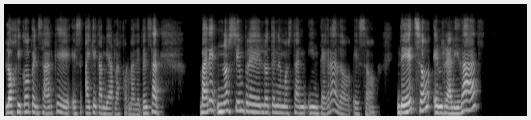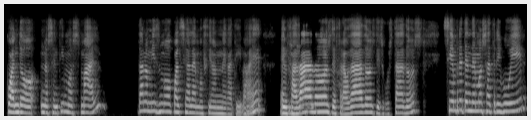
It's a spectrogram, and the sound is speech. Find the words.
lógico pensar que es, hay que cambiar la forma de pensar. ¿Vale? No siempre lo tenemos tan integrado eso. De hecho, en realidad, cuando nos sentimos mal, da lo mismo cuál sea la emoción negativa, ¿eh? enfadados, defraudados, disgustados, siempre tendemos a atribuir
